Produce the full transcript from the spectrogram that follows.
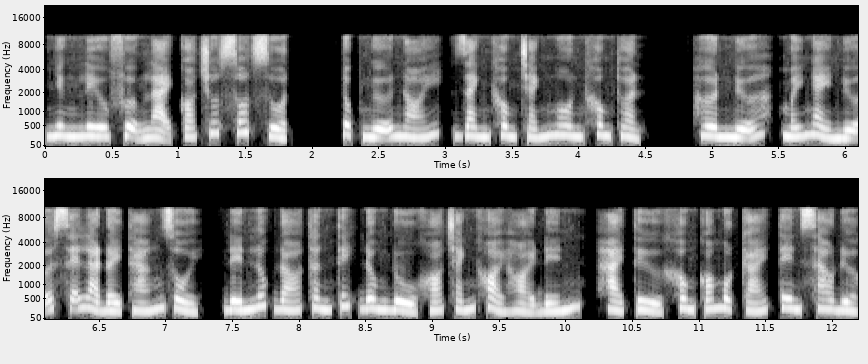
Nhưng Lưu Phượng lại có chút sốt ruột, tục ngữ nói, danh không tránh ngôn không thuận. Hơn nữa, mấy ngày nữa sẽ là đầy tháng rồi, đến lúc đó thân thích đông đủ khó tránh khỏi hỏi đến, hải tử không có một cái tên sao được.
